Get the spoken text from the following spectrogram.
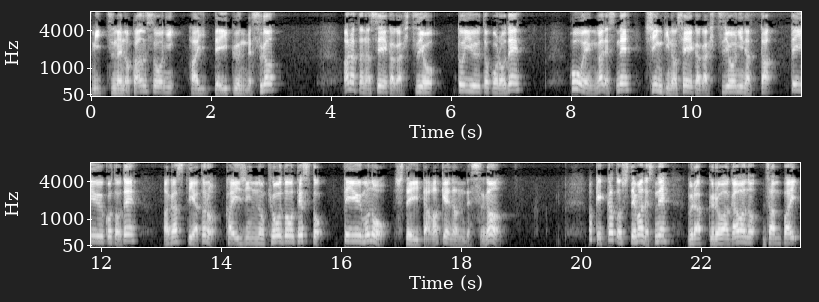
三つ目の感想に入っていくんですが、新たな成果が必要というところで、法園がですね、新規の成果が必要になったっていうことで、アガスティアとの怪人の共同テストっていうものをしていたわけなんですが、まあ、結果としてはですね、ブラックロア側の惨敗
